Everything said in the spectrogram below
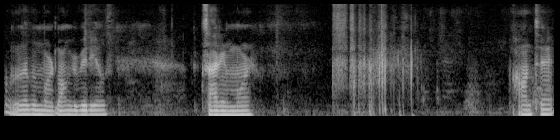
a little bit more longer videos, exciting more content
